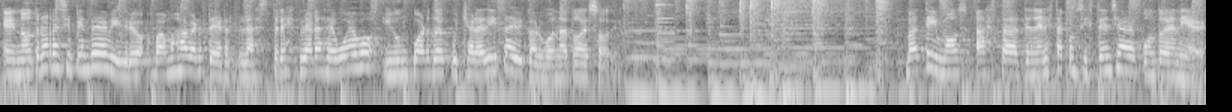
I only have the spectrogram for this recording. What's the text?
En otro recipiente de vidrio vamos a verter las 3 claras de huevo y un cuarto de cucharadita de bicarbonato de sodio. Batimos hasta tener esta consistencia de punto de nieve.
